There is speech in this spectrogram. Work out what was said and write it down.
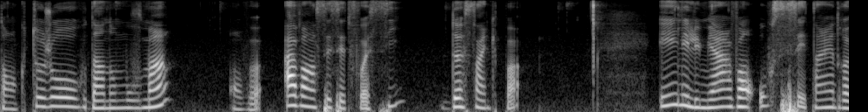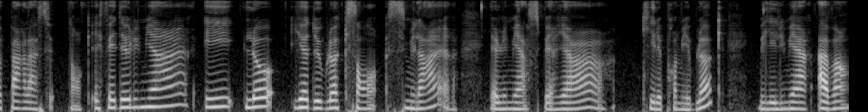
Donc, toujours dans nos mouvements, on va avancer cette fois-ci de 5 pas. Et les lumières vont aussi s'éteindre par la suite. Donc, effet de lumière. Et là, il y a deux blocs qui sont similaires. La lumière supérieure, qui est le premier bloc, mais les lumières avant,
